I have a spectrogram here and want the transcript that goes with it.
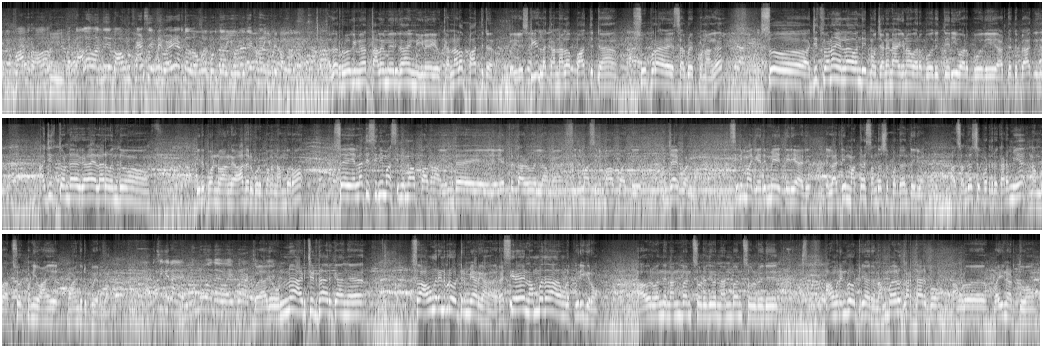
இப்போ பார்க்குறோம் இப்போ தலை வந்து இப்போ அவங்க ஃபேன்ஸ் எப்படி வழி நடத்துறது உங்களை பொறுத்த வரைக்கும் ஒரு விஜய் ஃபேன் எப்படி பார்க்குறீங்க அதான் ரோகிணினா தலைமாரி தான் இன்றைக்கி நான் கண்ணால் பார்த்துட்டேன். ரியலிஸ்டிக் எல்லாம் கண்ணால் பார்த்துட்டேன். சூப்பராக செலிப்ரேட் பண்ணாங்க. ஸோ அஜித் வேணா எல்லாம் வந்து இப்போ ஜனநாயகனாக வரப்போகுது தெரிய வரப்போகுது அடுத்தது பேக் அஜித் தொண்டர்களாக எல்லோரும் வந்தும் இது பண்ணுவாங்க ஆதரவு கொடுப்பாங்க நம்புகிறோம் ஸோ எல்லாத்தையும் சினிமா சினிமா பார்க்கலாம். எந்த ஏற்றத்தாழ்வும் இல்லாமல் சினிமா சினிமா பார்த்து என்ஜாய் பண்ணலாம். சினிமாக்கு எதுவுமே தெரியாது. எல்லாத்தையும் மக்களை சந்தோஷப்படுத்த தான் தெரியும். அது சந்தோஷப்படுத்துகிற கடமையை நம்ம அக்செப்ட் பண்ணி வாழ் வாழ்ந்துட்டு போயிடலாம். அது ஒன்றும் அடிச்சுட்டு தான் இருக்காங்க. ஸோ அவங்க ரெண்டு பேரும் ஒற்றுமையாக இருக்காங்க. ரசிகரே நம்ம தான் அவங்கள பிரிக்கிறோம். அவர் வந்து நண்பன் சொல்கிறது ஒரு நண்பன் சொல்கிறது அவங்க ரெண்டு பேரும் ஒற்றுமையாக இருக்காங்க. நம்மளும் கரெக்டாக இருப்போம். அவங்கள வழி நடத்துவோம்.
